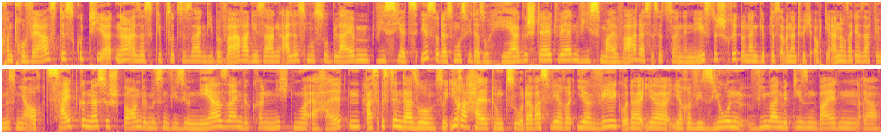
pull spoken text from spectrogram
kontrovers diskutiert. Ne? Also es gibt sozusagen die Bewahrer, die sagen, alles muss so bleiben, wie es jetzt ist, oder es muss wieder so hergestellt werden, wie es mal war. Das ist sozusagen der nächste Schritt. Und dann gibt es aber natürlich auch die andere Seite, die sagt, wir müssen ja auch zeitgenössisch bauen, wir müssen visionär sein, wir können nicht nur erhalten. Was ist denn da so, so Ihre Haltung zu oder was wäre Ihr Weg oder Ihr, Ihre Vision, wie man mit diesen beiden ja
